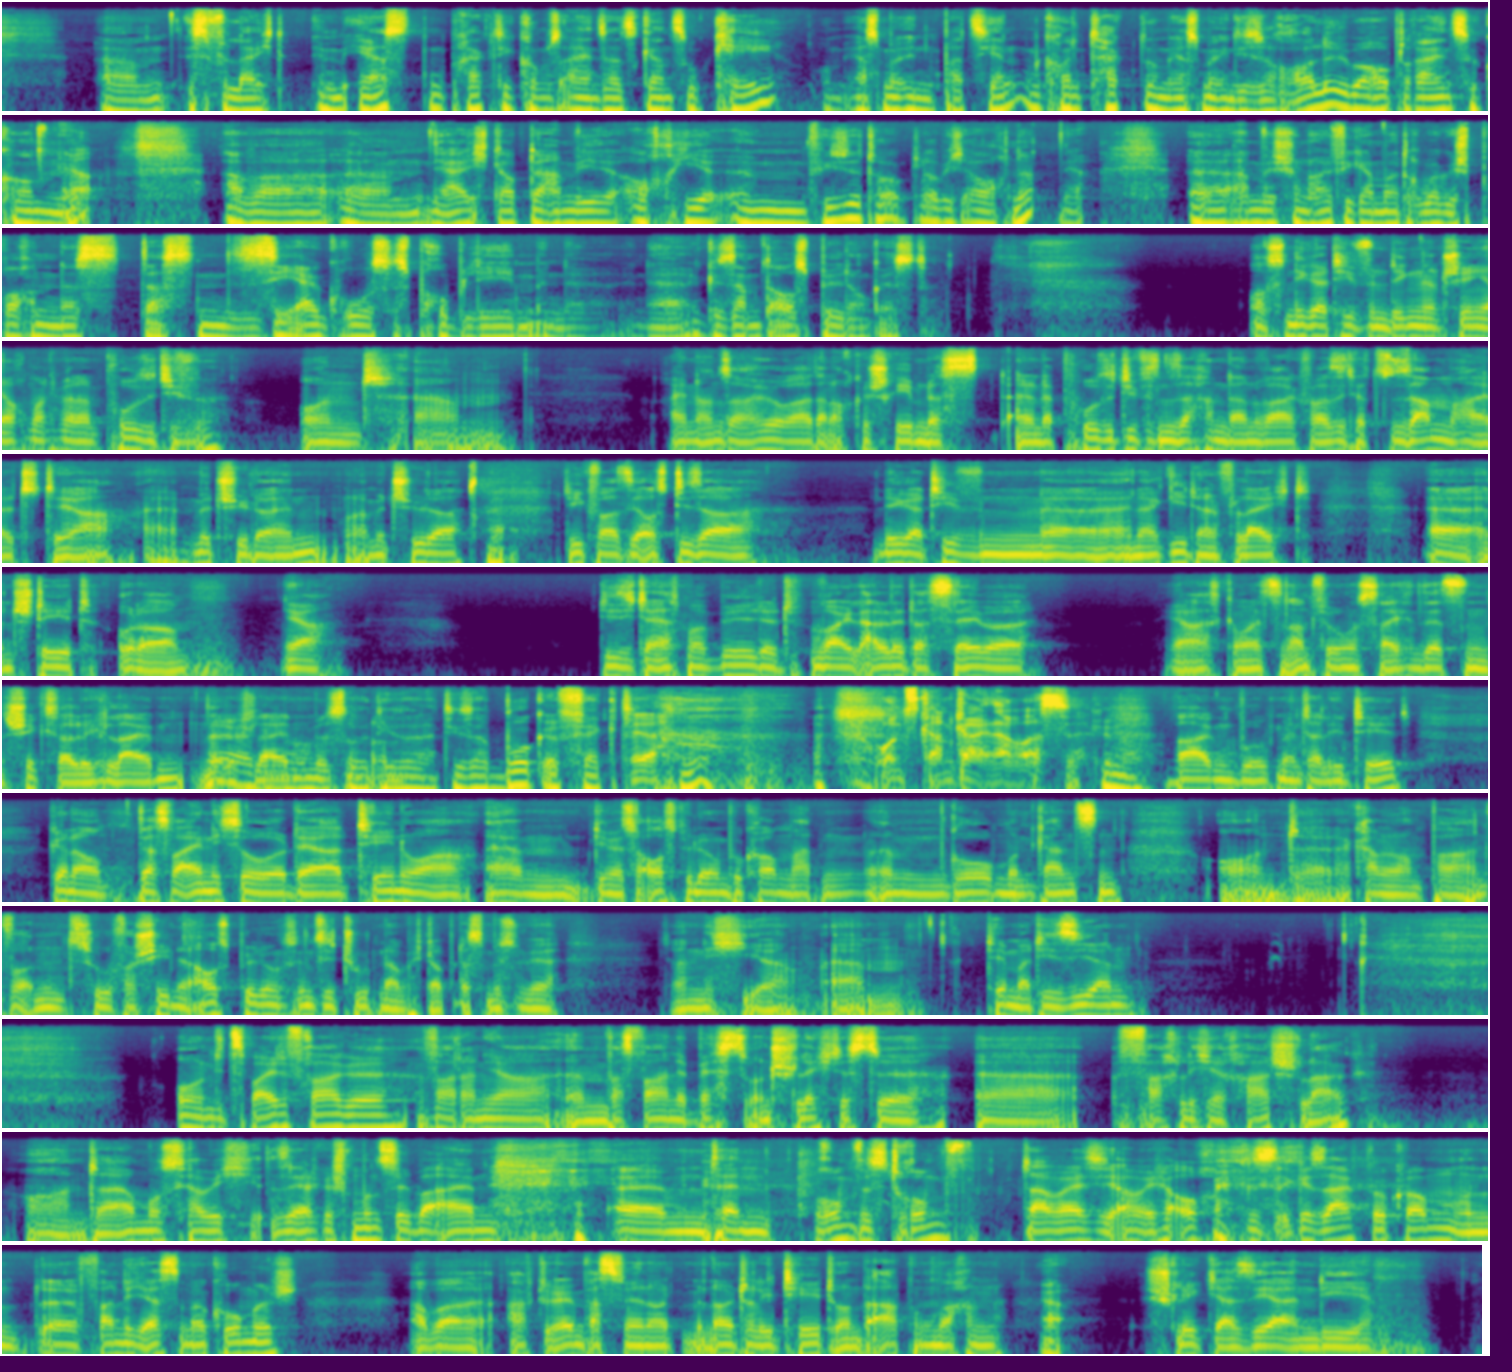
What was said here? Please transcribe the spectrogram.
Ähm, ist vielleicht im ersten Praktikumseinsatz ganz okay, um erstmal in Patientenkontakt, um erstmal in diese Rolle überhaupt reinzukommen. Ne? Ja. Aber ähm, ja, ich glaube, da haben wir auch hier im Physiotalk, glaube ich auch, ne? Ja, äh, haben wir schon häufiger mal drüber gesprochen, dass das ein sehr großes Problem in der, in der Gesamtausbildung ist aus negativen Dingen entstehen ja auch manchmal dann positive. Und ähm, einer unserer Hörer hat dann auch geschrieben, dass eine der positivsten Sachen dann war quasi der Zusammenhalt der äh, Mitschülerinnen oder Mitschüler, ja. die quasi aus dieser negativen äh, Energie dann vielleicht äh, entsteht oder ja, die sich dann erstmal bildet, weil alle dasselbe ja, das kann man jetzt in Anführungszeichen setzen, Schicksal durchleiden, ne, ja, durchleiden genau. müssen. So dieser, dieser Burgeffekt. Ja. Ne? Uns kann keiner was. Genau. Wagenburg-Mentalität. Genau, das war eigentlich so der Tenor, ähm, den wir zur Ausbildung bekommen hatten, im Groben und Ganzen. Und äh, da kamen noch ein paar Antworten zu verschiedenen Ausbildungsinstituten, aber ich glaube, das müssen wir dann nicht hier ähm, thematisieren. Und die zweite Frage war dann ja, ähm, was war der beste und schlechteste äh, fachliche Ratschlag? Und da muss habe ich sehr geschmunzelt bei einem, ähm, denn Rumpf ist Trumpf. Da weiß ich, habe ich auch ges gesagt bekommen und äh, fand ich erst einmal komisch. Aber aktuell, was wir mit Neutralität und Atmung machen, ja. schlägt ja sehr in die,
